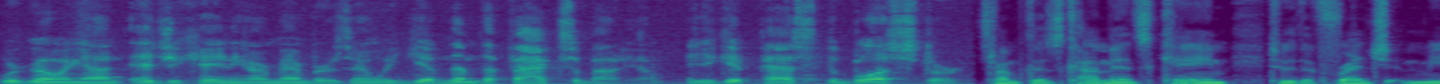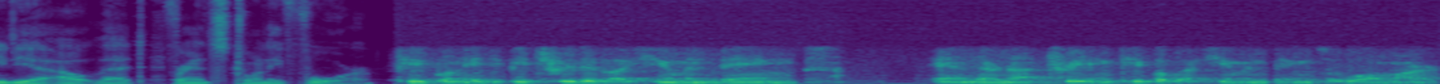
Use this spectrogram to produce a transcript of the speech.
we're going on educating our members and we give them the facts about him. And you get past the bluster. Trumka's comments came to the French media outlet France 24. People need to be treated like human beings, and they're not treating people like human beings at Walmart.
